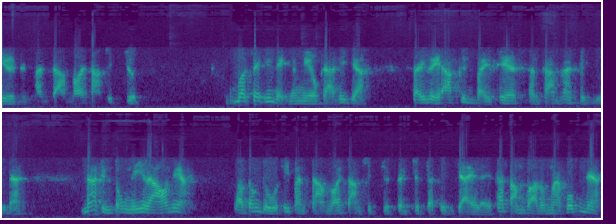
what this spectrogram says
ยืนหนึ่งพันสามร้อยสามสิบจุดว่าเซ็นดิ้งเด็กยังมีโอกาสที่จะไซด์เวย์อัพขึ้นไปเทสพันสามห้าสิบอยู่นะ น่าถึงตรงนี้แล้วเนี่ย เราต้องดูที่พันสามร้อยสามสิบจุดเป็นจุดตัดสินใจเลย ถ้าต่ำกว่าลงมาปุ๊บเนี่ย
